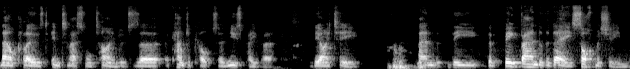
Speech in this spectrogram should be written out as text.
now closed International Times, which is a, a counterculture newspaper, the IT, and the the big band of the day, Soft Machine,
